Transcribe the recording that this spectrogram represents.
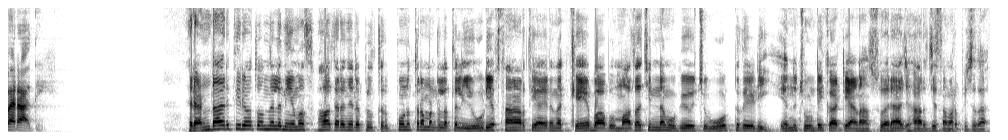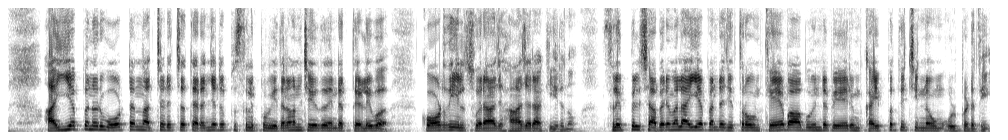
പരാതി. രണ്ടായിരത്തി ഇരുപത്തൊന്നിലെ നിയമസഭാ തെരഞ്ഞെടുപ്പിൽ തൃപ്പൂണിത്തുറ മണ്ഡലത്തിൽ യു ഡി എഫ് സ്ഥാനാർത്ഥിയായിരുന്ന കെ ബാബു മതചിഹ്നം ഉപയോഗിച്ച് വോട്ട് തേടി എന്ന് ചൂണ്ടിക്കാട്ടിയാണ് സ്വരാജ് ഹർജി സമർപ്പിച്ചത്. അയ്യപ്പനൊരു വോട്ടെന്ന് അച്ചടിച്ച തെരഞ്ഞെടുപ്പ് സ്ലിപ്പ് വിതരണം ചെയ്തതിന്റെ തെളിവ് കോടതിയിൽ സ്വരാജ് ഹാജരാക്കിയിരുന്നു. സ്ലിപ്പിൽ ശബരിമല അയ്യപ്പന്റെ ചിത്രവും കെ ബാബുവിന്റെ പേരും കൈപ്പത്തി ചിഹ്നവും ഉൾപ്പെടുത്തി.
